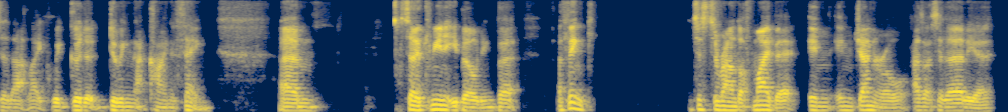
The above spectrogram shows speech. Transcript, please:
to that, like we're good at doing that kind of thing. Um, so community building, but I think just to round off my bit in in general, as I said earlier,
